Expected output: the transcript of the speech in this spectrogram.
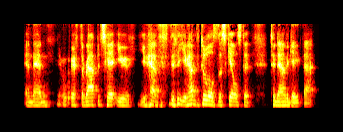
and then if the rapids hit you you have the, you have the tools the skills to to navigate that.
